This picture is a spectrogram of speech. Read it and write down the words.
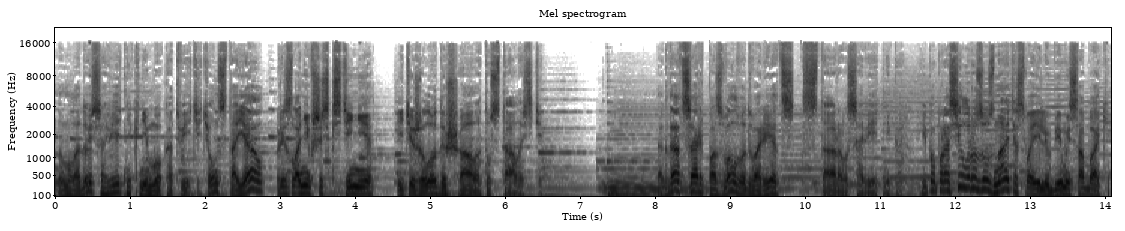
Но молодой советник не мог ответить. Он стоял, прислонившись к стене И тяжело дышал от усталости. Тогда царь позвал во дворец старого советника И попросил разузнать о своей любимой собаке.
